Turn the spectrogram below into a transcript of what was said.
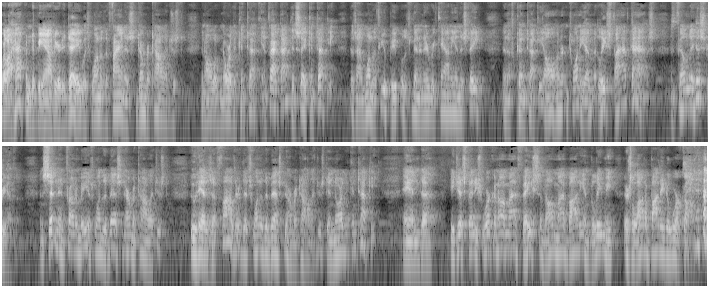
Well, I happen to be out here today with one of the finest dermatologists in all of northern Kentucky. In fact, I can say Kentucky because I'm one of the few people that's been in every county in the state of Kentucky, all 120 of them, at least five times, and filmed the history of them. And sitting in front of me is one of the best dermatologists who has a father that's one of the best dermatologists in northern Kentucky. And uh, he just finished working on my face and on my body, and believe me, there's a lot of body to work on.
